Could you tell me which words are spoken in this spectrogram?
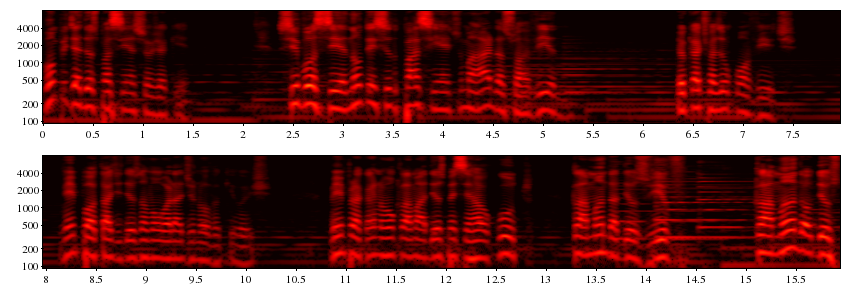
Vamos pedir a Deus paciência hoje aqui. Se você não tem sido paciente numa área da sua vida, eu quero te fazer um convite. Vem para o altar de Deus, nós vamos orar de novo aqui hoje. Vem para cá nós vamos clamar a Deus para encerrar o culto, clamando a Deus vivo, clamando ao Deus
